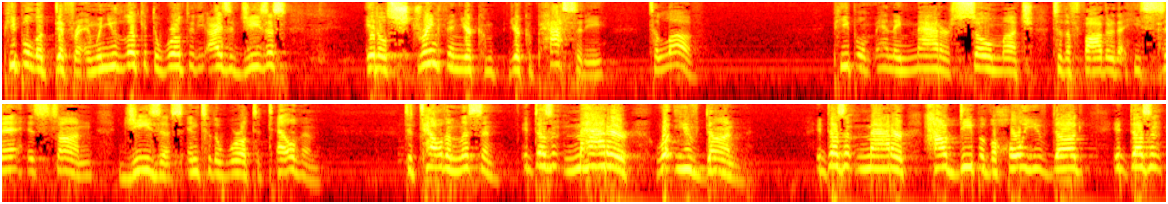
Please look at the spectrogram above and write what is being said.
People look different. And when you look at the world through the eyes of Jesus, it'll strengthen your, your capacity to love people, man, they matter so much to the Father that He sent His Son, Jesus, into the world to tell them. To tell them, listen, it doesn't matter what you've done. It doesn't matter how deep of a hole you've dug. It doesn't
